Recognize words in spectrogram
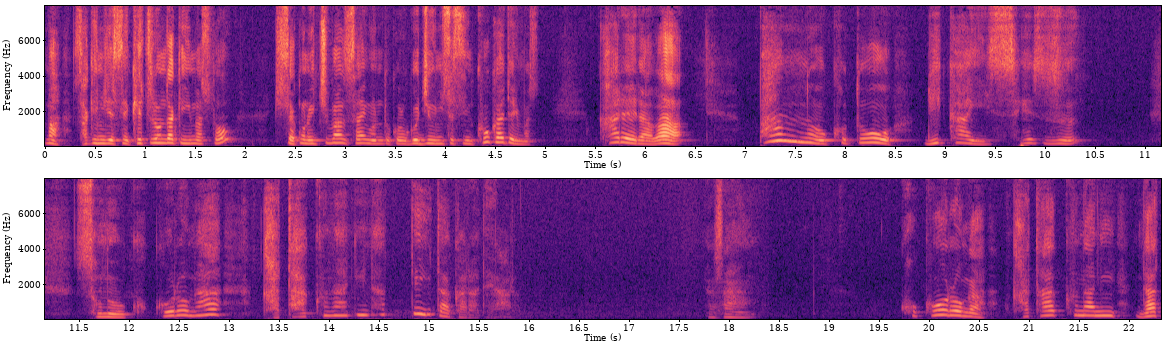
まあ先にですね結論だけ言いますと実はこの一番最後のところ52節にこう書いてあります。彼らはパンのことを理解せずその心がかたくなになっていたからである。皆さん心がかたくなになっ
